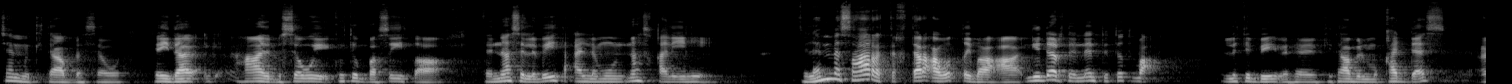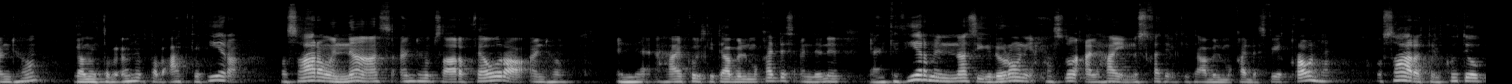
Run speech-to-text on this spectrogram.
كم كتاب بسوي فإذا هذا بسوي كتب بسيطة فالناس اللي بيتعلمون ناس قليلين. فلما صارت اخترعوا الطباعة قدرت إن أنت تطبع اللي تبي مثلا الكتاب المقدس عندهم قاموا يطبعونه بطبعات كثيرة. فصاروا الناس عندهم صارت ثورة عندهم. إن هاي كل كتاب المقدس عندنا يعني كثير من الناس يقدرون يحصلون على هاي نسخة الكتاب المقدس فيقرونها وصارت الكتب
